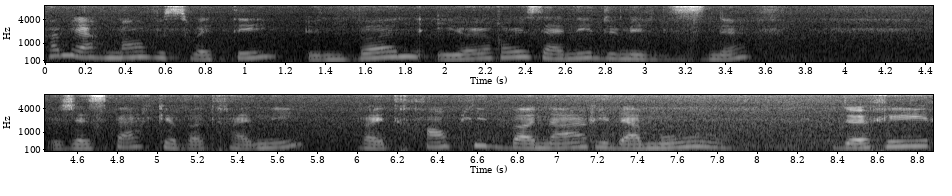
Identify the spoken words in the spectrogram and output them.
premièrement vous souhaiter une bonne et heureuse année 2019 et j'espère que votre année va être remplie de bonheur et d'amour, de rire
